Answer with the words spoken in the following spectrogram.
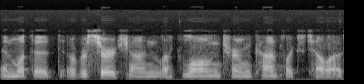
and what the research on like long-term conflicts tell us,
